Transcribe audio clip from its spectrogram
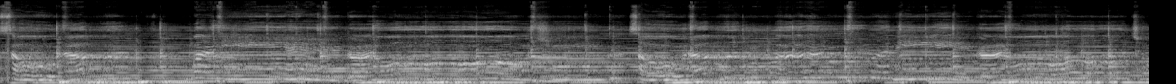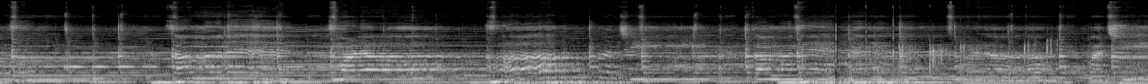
સૌરભ બની ગયો છું સૌરભ কাছে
